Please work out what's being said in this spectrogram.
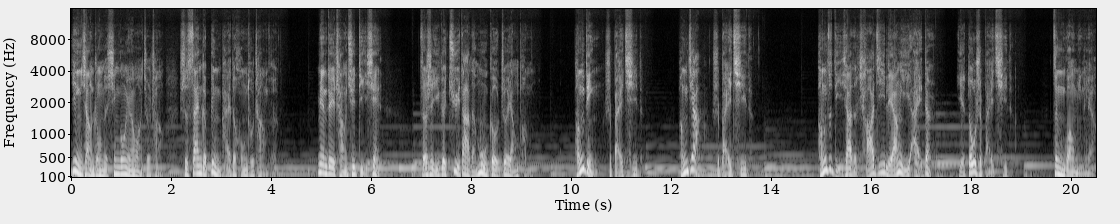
印象中的新公园网球场是三个并排的红土场子，面对场区底线。”则是一个巨大的木构遮阳棚，棚顶是白漆的，棚架是白漆的，棚子底下的茶几、凉椅、矮凳也都是白漆的，锃光明亮，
